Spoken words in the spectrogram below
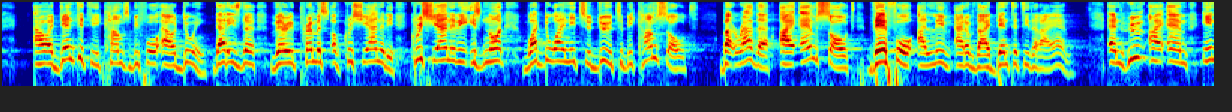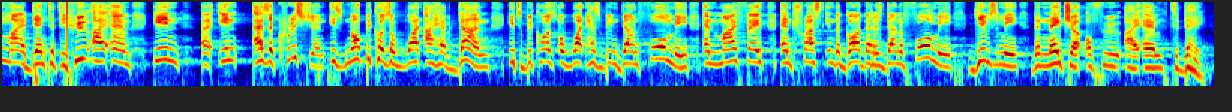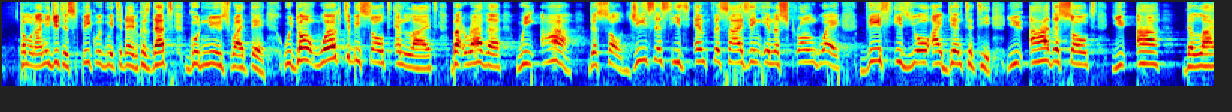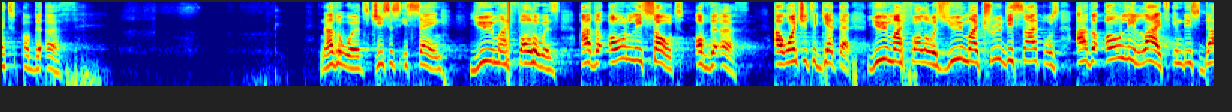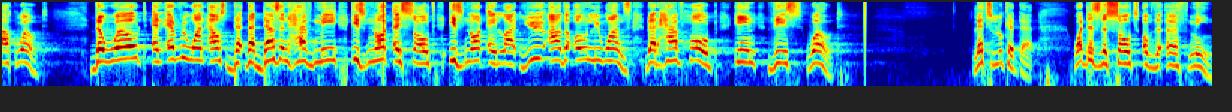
our identity comes before our doing. That is the very premise of Christianity. Christianity is not what do I need to do to become salt, but rather I am salt, therefore I live out of the identity that I am. And who I am in my identity, who I am in uh, in as a Christian is not because of what I have done, it's because of what has been done for me. And my faith and trust in the God that has done it for me gives me the nature of who I am today. Come on, I need you to speak with me today because that's good news right there. We don't work to be salt and light, but rather we are the salt. Jesus is emphasizing in a strong way this is your identity. You are the salt, you are the light of the earth. In other words, Jesus is saying, You, my followers, are the only salt of the earth. I want you to get that. You, my followers, you, my true disciples, are the only light in this dark world. The world and everyone else that, that, doesn't have me is not a salt, is not a light. You are the only ones that have hope in this world. Let's look at that. What does the salt of the earth mean?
